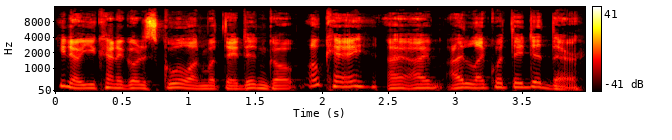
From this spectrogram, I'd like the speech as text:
you know, you kind of go to school on what they did and go, okay, I, I, I like what they did there.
